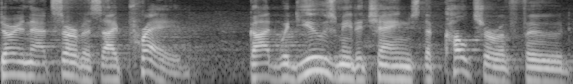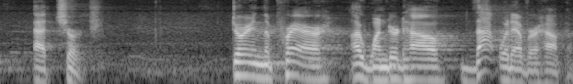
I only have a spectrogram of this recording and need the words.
During that service, I prayed God would use me to change the culture of food at church. During the prayer, I wondered how that would ever happen.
